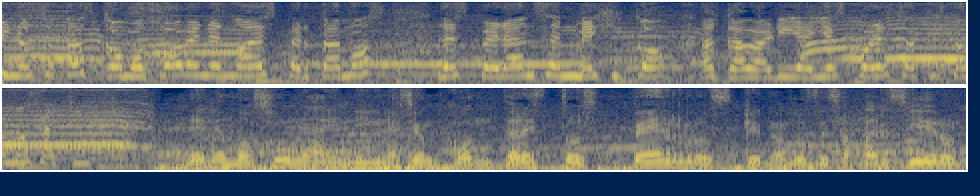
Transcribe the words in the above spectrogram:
y nosotros como jóvenes no despertamos, la esperanza en México acabaría y es por eso que estamos aquí. Tenemos una indignación contra estos perros que nos los desaparecieron,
